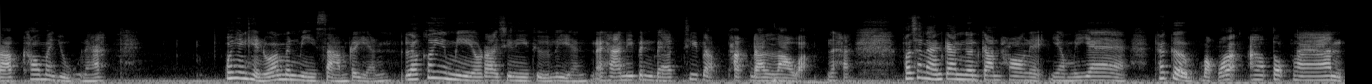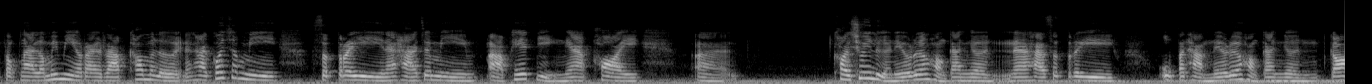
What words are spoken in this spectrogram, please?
รับเข้ามาอยู่นะ ก็ยังเห็นว่ามันมี 3 เหรียญ แล้วก็ยังมีราชินีถือเหรียญนะคะอันนี่เป็นแบ็คที่แบบผลักดันเราอะนะคะ เพราะฉะนั้นการเงินการทองเนี่ยยังไม่แย่ ถ้าเกิดบอกว่าเอาตกงานตกงานแล้วไม่มีรายรับเข้ามาเลยนะคะ ก็จะมีสตรีนะคะ จะมีเพศหญิงเนี่ยคอยอคอยช่วยเหลือในเรื่องของการเงินนะคะ สตรีอุปถัมภ์ในเรื่องของการเงิน ก็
